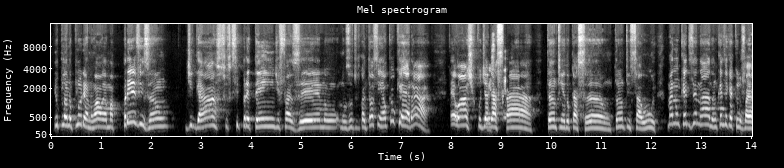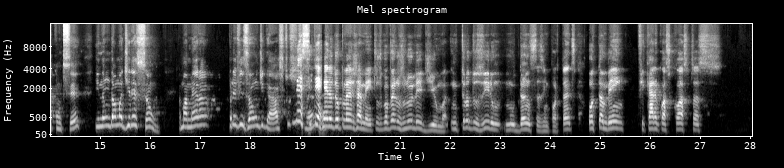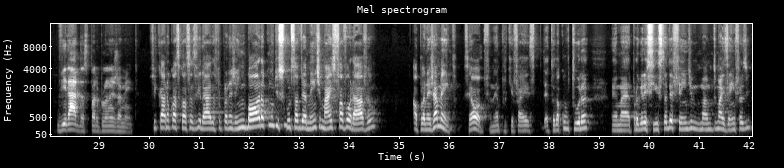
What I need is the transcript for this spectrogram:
E o plano plurianual é uma previsão de gastos que se pretende fazer no, nos últimos. Então, assim, é o que eu quero. Ah, eu acho que podia gastar tanto em educação, tanto em saúde, mas não quer dizer nada, não quer dizer que aquilo vai acontecer e não dá uma direção. É uma mera previsão de gastos. Nesse né? terreno do planejamento, os governos Lula e Dilma introduziram mudanças importantes ou também ficaram com as costas viradas para o planejamento? ficaram com as costas viradas para o planejamento, embora com um discurso, obviamente, mais favorável ao planejamento. Isso é óbvio, né? porque faz é toda a cultura é, progressista defende muito mais ênfase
